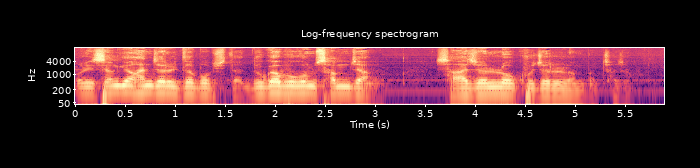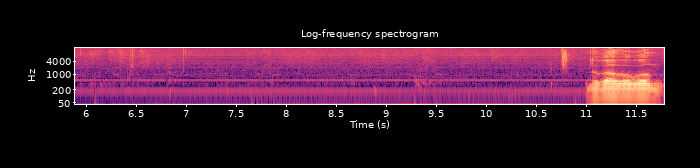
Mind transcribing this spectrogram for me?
우리 성경 한 절을 더 봅시다. 누가복음 3장 4절로 9절을 한번 찾아보세요. 누가복음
